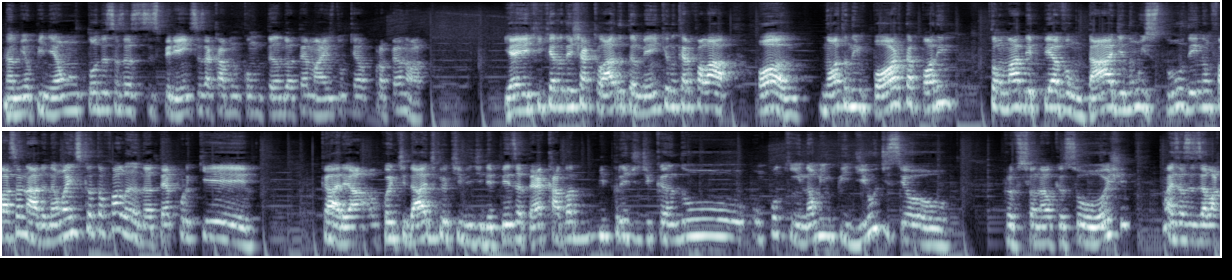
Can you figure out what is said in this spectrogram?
na minha opinião, todas essas experiências acabam contando até mais do que a própria nota. E aí que quero deixar claro também que eu não quero falar, ó, nota não importa, podem tomar DP à vontade, não estudem, não façam nada. Não é isso que eu tô falando, até porque cara, a quantidade que eu tive de DPs até acaba me prejudicando um pouquinho. Não me impediu de ser o profissional que eu sou hoje, mas às vezes ela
